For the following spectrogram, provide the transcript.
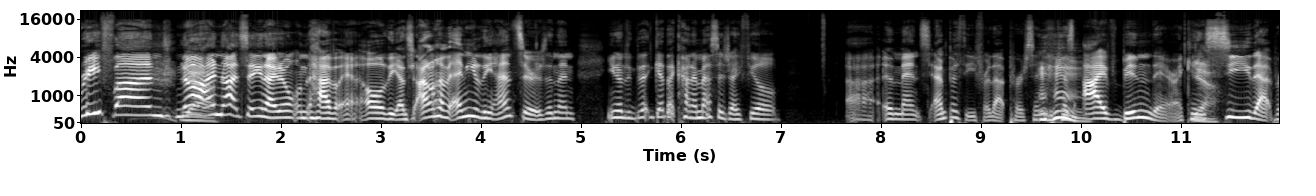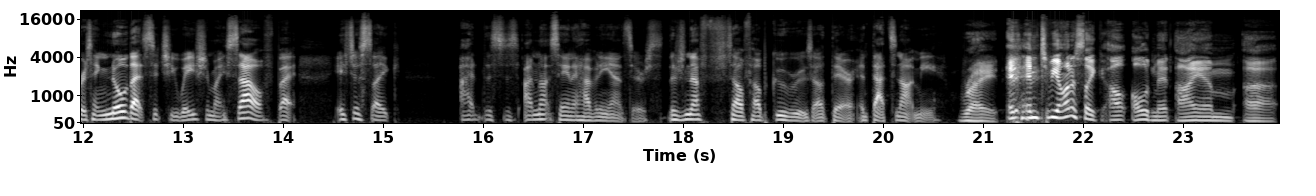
refund no Yeah. i'm not saying i don't have all of the answers i don't have any of the answers and then you know to get that kind of message i feel uh, immense empathy for that person because Mhm. I've been there. I can Yeah. see that person, know that situation myself. But it's just like, I, this is. I'm not saying I have any answers. There's enough self help gurus out there, and that's not me. Right. And, and to be honest, like I'll, I'll admit I am, uh,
